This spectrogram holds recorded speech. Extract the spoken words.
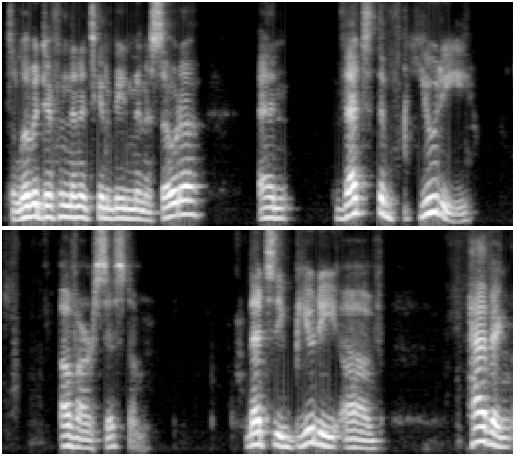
it's a little bit different than it's going to be in Minnesota. And that's the beauty of our system. That's the beauty of having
